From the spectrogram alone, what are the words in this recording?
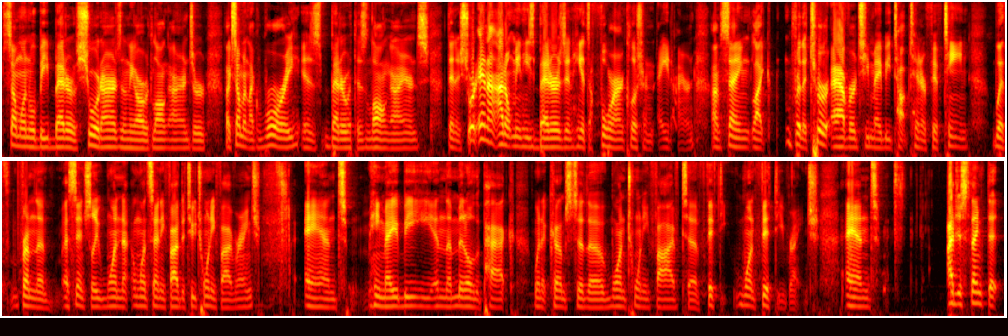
someone will be better with short irons than they are with long irons or like someone like rory is better with his long irons than his short and i don't mean he's better as in he hits a four iron closer than an eight iron. I'm saying like for the tour average he may be top 10 or 15 with from the essentially 1 175 to 225 range. And he may be in the middle of the pack when it comes to the 125 to 50 150 range. And i just think that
